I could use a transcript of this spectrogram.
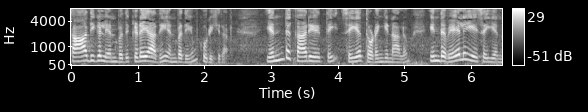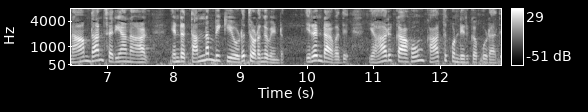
சாதிகள் என்பது கிடையாது என்பதையும் கூறுகிறார். எந்த காரியத்தை செய்ய தொடங்கினாலும் இந்த வேலையை செய்ய நாம் தான் சரியான ஆள் என்ற தன்னம்பிக்கையோடு தொடங்க வேண்டும். இரண்டாவது யாருக்காகவும் காத்து கொண்டிருக்கக்கூடாது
